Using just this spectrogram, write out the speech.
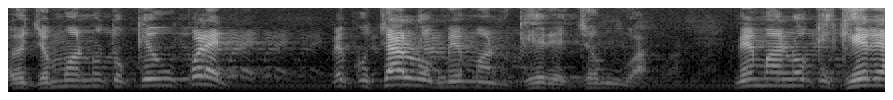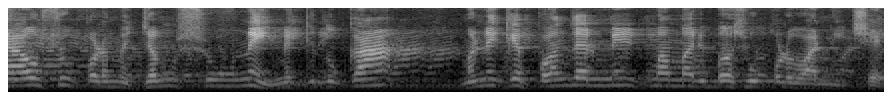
હવે જમવાનું તો કેવું પડે ને? મેં કહું ચાલો મહેમાન ઘેરે જમવા. મહેમાનો કે ઘેરે આવશું, પણ અમે જમશું નહીં. મેં કીધું, કાં? મને કે પંદર મિનિટમાં મારી બસ ઉપડવાની છે.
